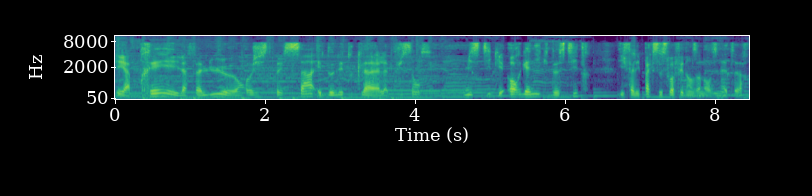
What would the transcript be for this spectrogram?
et après, il a fallu enregistrer ça et donner toute la puissance mystique et organique de ce titre, il fallait pas que ce soit fait dans un ordinateur.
